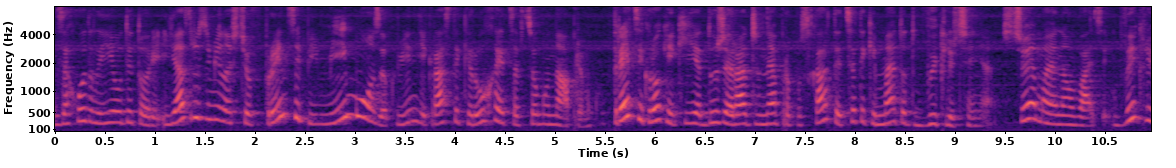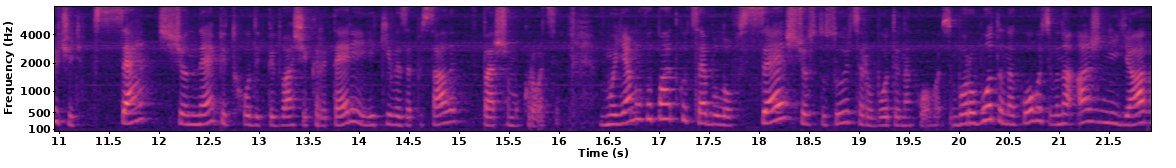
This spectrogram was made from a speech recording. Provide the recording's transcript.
заходили її аудиторії. І я зрозуміла, що в принципі мій мозок він якраз таки рухається в цьому напрямку. Третій крок, який я дуже раджу не пропускати, це такий метод виключення. Що я маю на увазі? Виключіть все, що не підходить під ваші критерії, які ви записали в першому кроці. В моєму випадку це було все, що стосується роботи на когось, бо робота на когось вона аж ніяк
